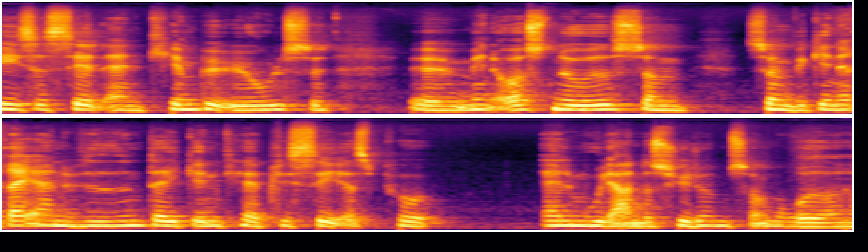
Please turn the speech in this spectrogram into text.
Det i sig selv er en kæmpe øvelse, øh, men også noget, som, som vil generere en viden, der igen kan appliceres på alle mulige andre sygdomsområder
